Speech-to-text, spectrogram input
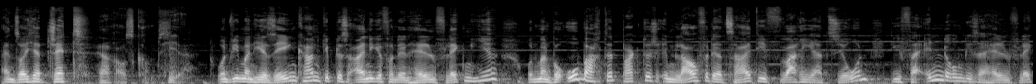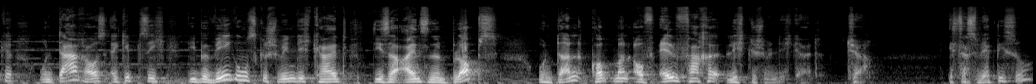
ein solcher Jet herauskommt. Hier. Und wie man hier sehen kann, gibt es einige von den hellen Flecken hier und man beobachtet praktisch im Laufe der Zeit die Variation, die Veränderung dieser hellen Flecke und daraus ergibt sich die Bewegungsgeschwindigkeit dieser einzelnen Blobs und dann kommt man auf elffache Lichtgeschwindigkeit. Tja, ist das wirklich so?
